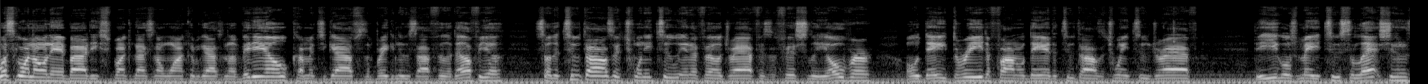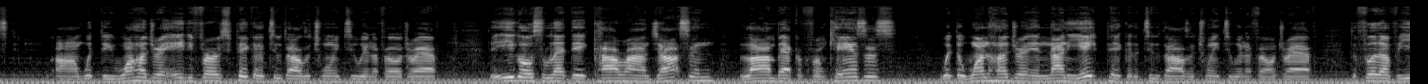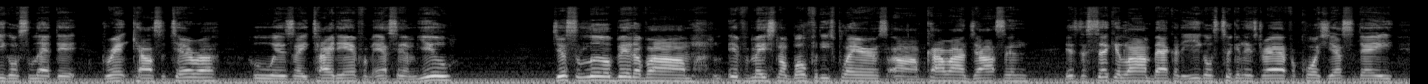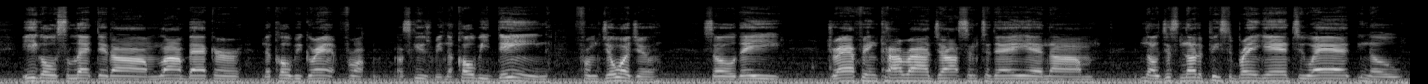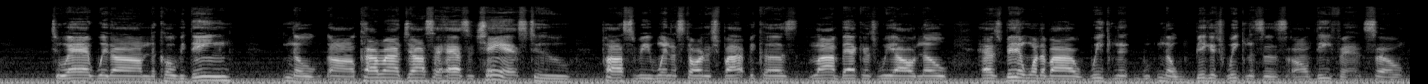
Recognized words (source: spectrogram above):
What's going on, everybody? Spunky 901 coming guys another video. Coming to you guys with some breaking news out of Philadelphia. So the 2022 NFL Draft is officially over. On day three, the final day of the 2022 Draft, the Eagles made two selections um, with the 181st pick of the 2022 NFL Draft. The Eagles selected Kyron Johnson, linebacker from Kansas, with the 198th pick of the 2022 NFL Draft. The Philadelphia Eagles selected Grant Calcaterra, who is a tight end from SMU. Just a little bit of um, information on both of these players. Um, Kyron Johnson is the second linebacker the Eagles took in this draft. Of course, yesterday, Eagles selected um, linebacker Nakobe Grant from, excuse me, Nakobe Dean from Georgia. So they drafting Kyron Johnson today, and um, you know, just another piece to bring in to add, you know, to add with um, Dean you know, uh, Kyron Johnson has a chance to possibly win a starter spot because linebackers, we all know, has been one of our weakness, you know, biggest weaknesses on defense. So,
